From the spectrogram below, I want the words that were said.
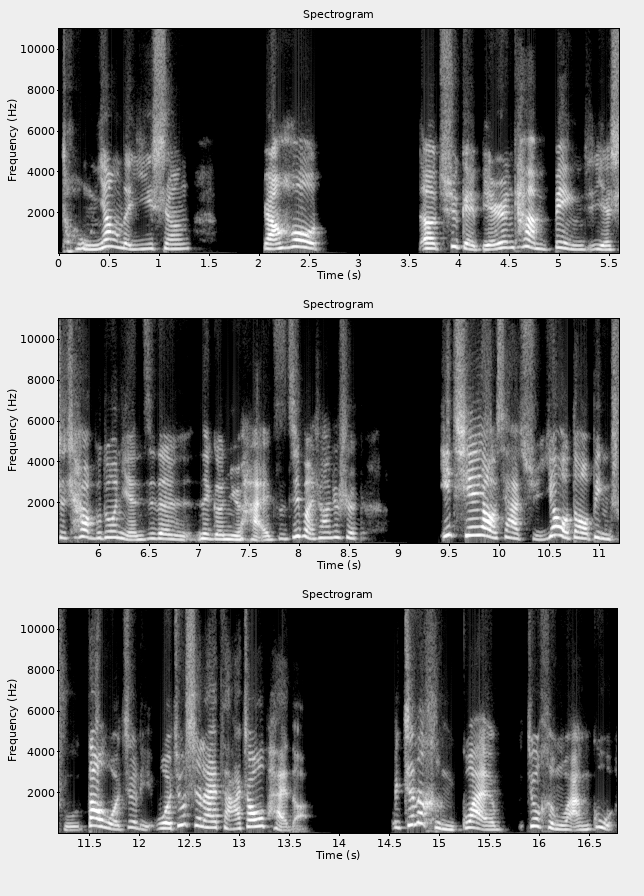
同样的医生，然后，呃，去给别人看病，也是差不多年纪的那个女孩子，基本上就是一贴药下去，药到病除。到我这里，我就是来砸招牌的，真的很怪，就很顽固。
